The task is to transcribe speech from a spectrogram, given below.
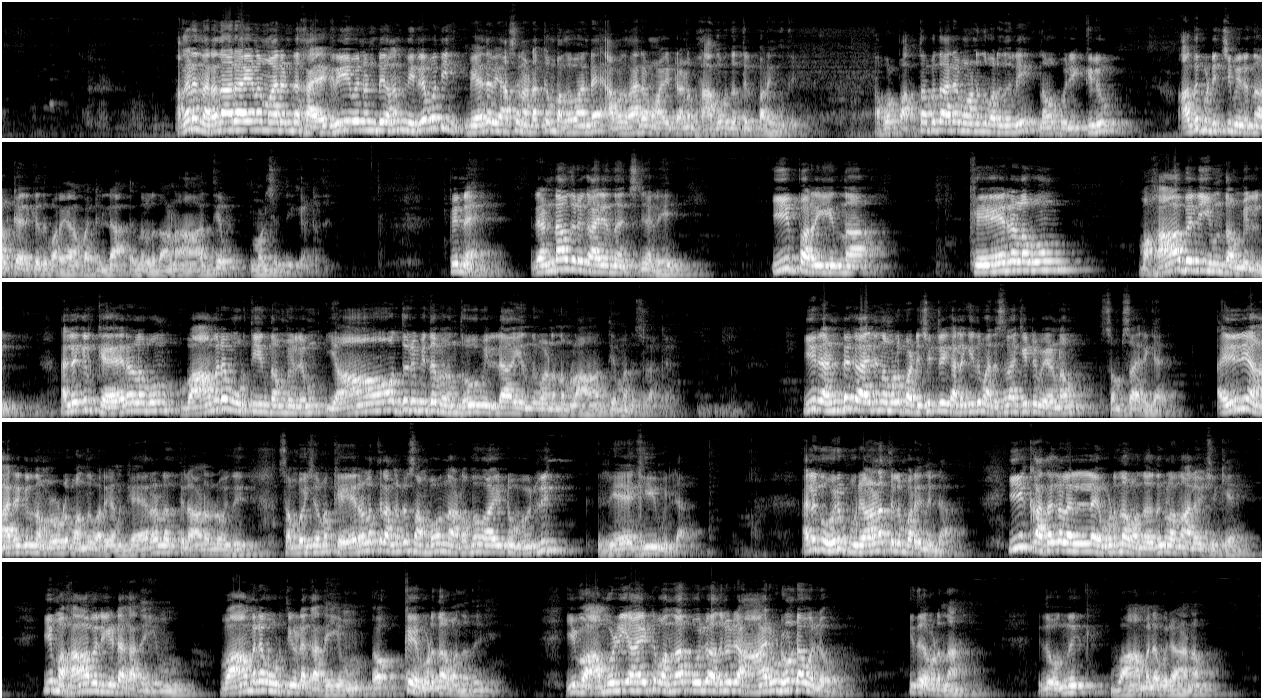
അങ്ങനെ നരനാരായണന്മാരുണ്ട് ഹയഗ്രീവനുണ്ട് അങ്ങനെ നിരവധി വേദവ്യാസൻ അടക്കം ഭഗവാന്റെ അവതാരമായിട്ടാണ് ഭാഗവതത്തിൽ പറയുന്നത്. അപ്പോൾ പത്തവതാരമാണെന്ന് പറഞ്ഞതിൽ നമുക്കൊരിക്കലും അത് പിടിച്ചു വരുന്ന ആൾക്കാർക്ക് ഇത് പറയാൻ പറ്റില്ല എന്നുള്ളതാണ് ആദ്യം നമ്മൾ ചിന്തിക്കേണ്ടത്. പിന്നെ രണ്ടാമതൊരു കാര്യം എന്ന് വെച്ച് കഴിഞ്ഞാൽ ഈ പറയുന്ന കേരളവും മഹാബലിയും തമ്മിൽ അല്ലെങ്കിൽ കേരളവും വാമനമൂർത്തിയും തമ്മിലും യാതൊരുവിധ ബന്ധവുമില്ല എന്ന് വേണം നമ്മൾ ആദ്യം മനസ്സിലാക്കാൻ. ഈ രണ്ട് കാര്യം നമ്മൾ പഠിച്ചിട്ട് അല്ലെങ്കിൽ ഇത് മനസ്സിലാക്കിയിട്ട് വേണം സംസാരിക്കാൻ. ഇനി ആരെങ്കിലും നമ്മളോട് വന്ന് പറയണം. കേരളത്തിലാണല്ലോ ഇത് സംഭവിച്ചത്. കേരളത്തിൽ അങ്ങനെ ഒരു സംഭവം നടന്നതായിട്ട് ഒരു രേഖയുമില്ല. അല്ലെങ്കിൽ ഒരു പുരാണത്തിലും പറയുന്നില്ല. ഈ കഥകളെല്ലാം എവിടുന്ന വന്നത്? നിങ്ങളൊന്ന് ആലോചിച്ചേ ഈ മഹാബലിയുടെ കഥയും വാമനമൂർത്തിയുടെ കഥയും ഒക്കെ എവിടുന്ന വന്നത്? ഈ വാമൊഴിയായിട്ട് വന്നാൽ പോലും അതിനൊരു ആരൂഢം ഉണ്ടാവുമല്ലോ. ഇത് എവിടുന്ന? ഇതൊന്ന് വാമന പുരാണം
